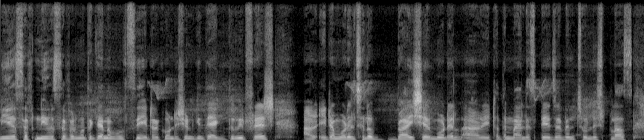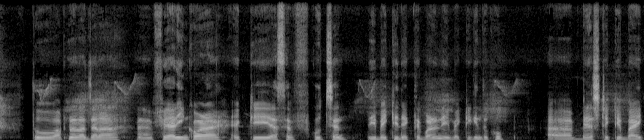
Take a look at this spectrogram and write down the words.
নিউ এসএফ নিউ এর মতো কেন বলছি? এটার কন্ডিশন কিন্তু একদমই ফ্রেশ আর এটা মডেল ছিল বাইশের মডেল আর এটাতে মাইলেজ পেয়ে যাবেন চল্লিশ প্লাস তো আপনারা যারা ফেয়ারিং করা একটি এসএফ খুঁজছেন, এই বাইকটি দেখতে পারেন। এই বাইকটি কিন্তু খুব বেস্ট একটি বাইক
